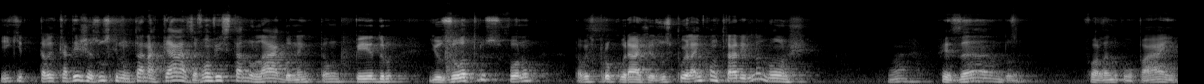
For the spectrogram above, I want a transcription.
e que cadê Jesus que não está na casa? Vamos ver se está no lago, né? Então Pedro e os outros foram talvez procurar Jesus por lá encontrar ele lá longe, é? rezando, falando com o Pai.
